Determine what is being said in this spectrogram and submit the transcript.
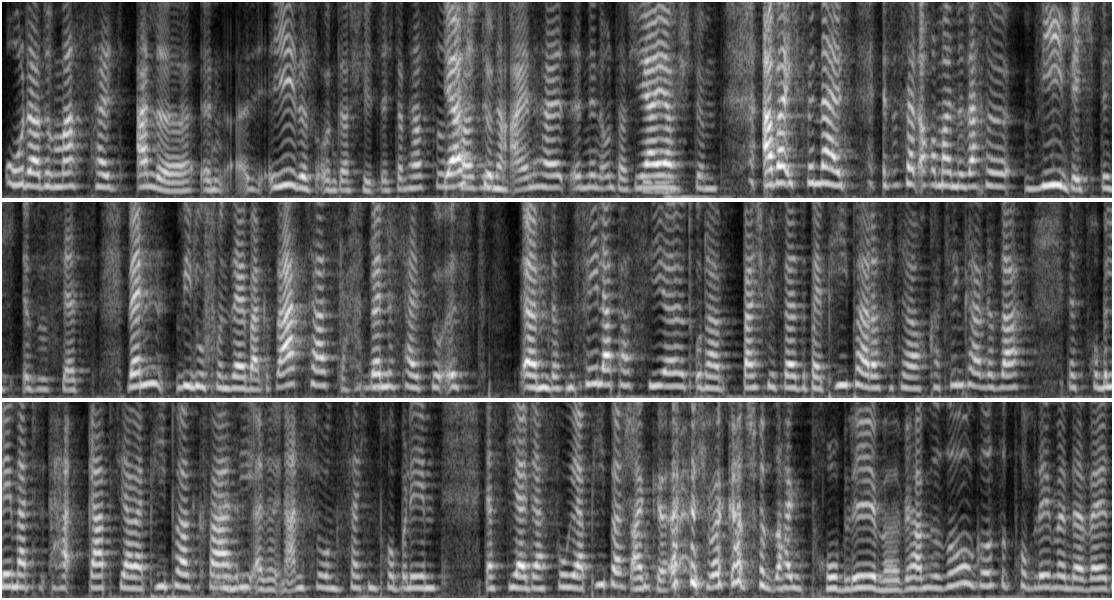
oder du machst halt alle, in, jedes unterschiedlich. Dann hast du Ja, quasi stimmt. eine Einheit in den Unterschieden. Ja, ja, stimmt. Aber ich finde halt, es ist halt auch immer eine Sache, wie wichtig ist es jetzt. Wenn, wie du schon selber gesagt hast, wenn es halt so ist, ähm, dass ein Fehler passiert oder beispielsweise bei Pieper, das hat ja auch Katinka gesagt, das Problem hat, hat, gab es ja bei Pieper quasi, also in Anführungszeichen Problem, dass die halt davor ja Pieper Danke. Ich wollte gerade schon sagen, Probleme. Wir haben so große Probleme in der Welt.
